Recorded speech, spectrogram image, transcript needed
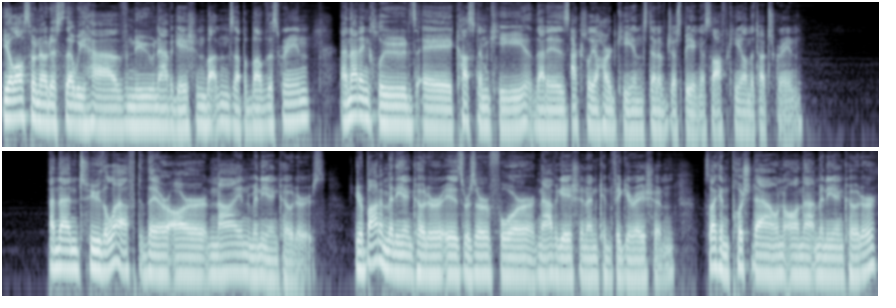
You'll also notice that we have new navigation buttons up above the screen, and that includes a custom key that is actually a hard key instead of just being a soft key on the touchscreen. And then to the left, there are nine mini encoders. Your bottom mini encoder is reserved for navigation and configuration. So I can push down on that mini encoder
